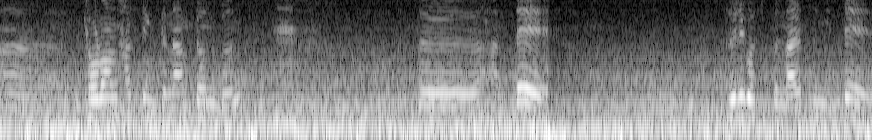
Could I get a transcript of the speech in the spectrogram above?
어, 결혼하신 그 남편분, 음, 들한테 드리고 싶은 말씀인데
